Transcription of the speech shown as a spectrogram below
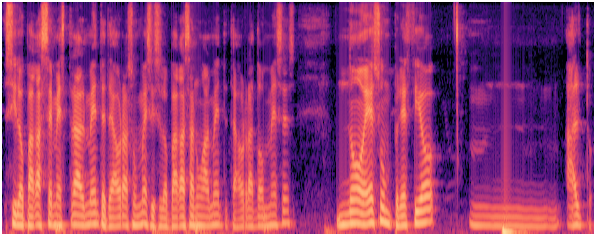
si lo pagas semestralmente te ahorras un mes y si lo pagas anualmente te ahorras dos meses, no es un precio mm, alto.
